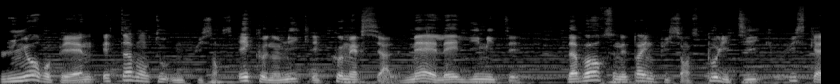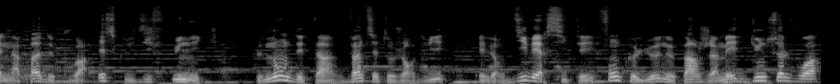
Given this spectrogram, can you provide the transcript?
L'Union européenne est avant tout une puissance économique et commerciale, mais elle est limitée. D'abord, ce n'est pas une puissance politique puisqu'elle n'a pas de pouvoir exclusif unique. Le nombre d'États, 27 aujourd'hui, et leur diversité font que l'UE ne part jamais d'une seule voix.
